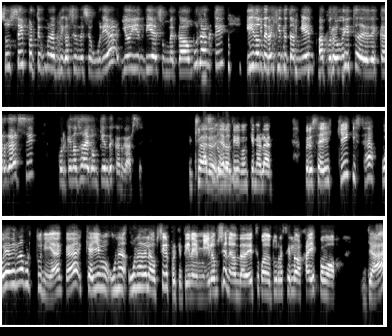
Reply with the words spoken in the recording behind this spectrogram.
son seis partió como una aplicación de seguridad y hoy en día es un mercado ambulante y donde la gente también aprovecha de descargarse porque no sabe con quién descargarse. Claro, ya no tiene con quién hablar. Pero ¿sabéis qué? Quizás puede haber una oportunidad acá que haya una, una de las opciones, porque tiene mil opciones, donde de hecho cuando tú recién lo bajáis es como, ya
